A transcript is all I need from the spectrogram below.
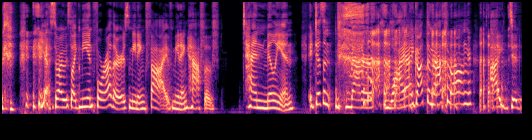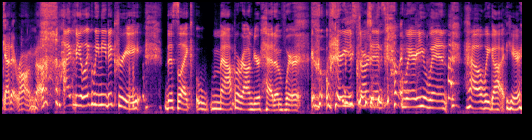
yeah. So I was like, me and four others, meaning five, meaning half of 10 million. It doesn't matter why I got the math wrong. I did get it wrong though. I feel like we need to create this like map around your head of where where you started, where you went, how we got here.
